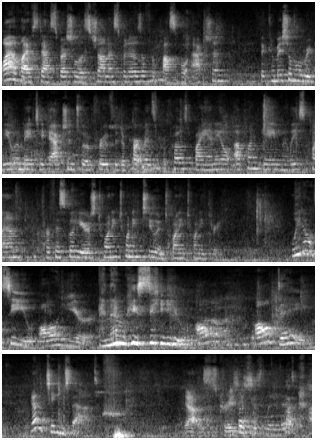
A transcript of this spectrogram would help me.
Wildlife Staff Specialist Sean Espinoza for possible action. The commission will review and may take action to approve the department's proposed biennial upland game release plan for fiscal years 2022 and 2023. We don't see you all year, and then we see you all, all day. We gotta change that. Yeah, this is crazy. Let's just leave it.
